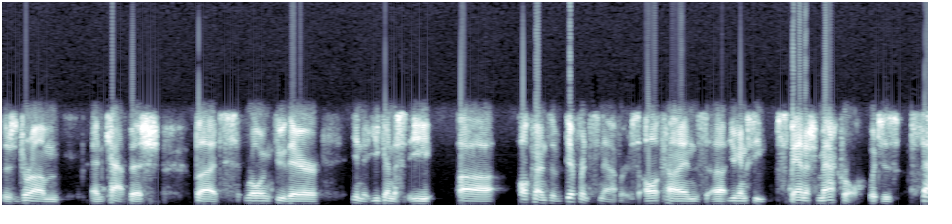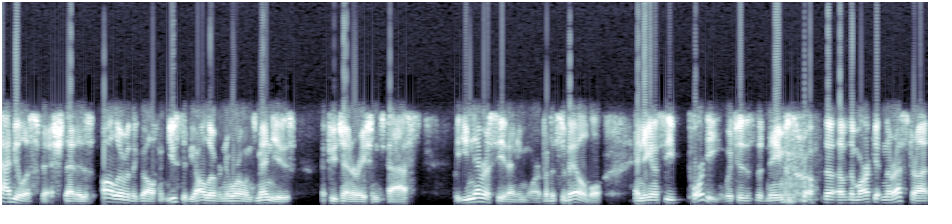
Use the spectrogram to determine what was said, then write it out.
there's drum and catfish. But rolling through there, you know, you're going to see uh, all kinds of different snappers, all kinds. Uh, you're going to see Spanish mackerel, which is fabulous fish that is all over the Gulf. It used to be all over New Orleans menus a few generations past, but you never see it anymore. But it's available, and you're going to see porgy, which is the name of the, of the market in the restaurant,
